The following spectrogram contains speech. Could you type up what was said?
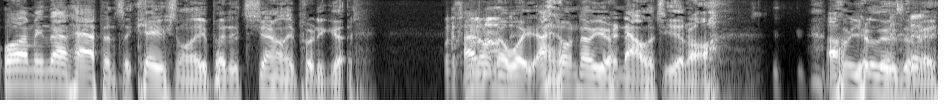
Well, I mean that happens occasionally, but it's generally pretty good. I don't know what I don't know your analogy at all. um, you're losing me.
